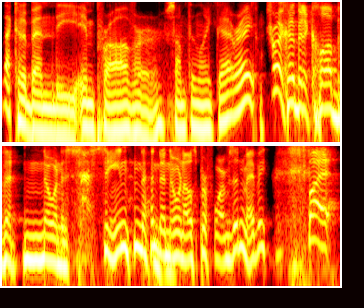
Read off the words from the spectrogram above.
That could have been the improv or something like that, right? Sure, it could have been a club that no one has seen and that no one else performs in, maybe. But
